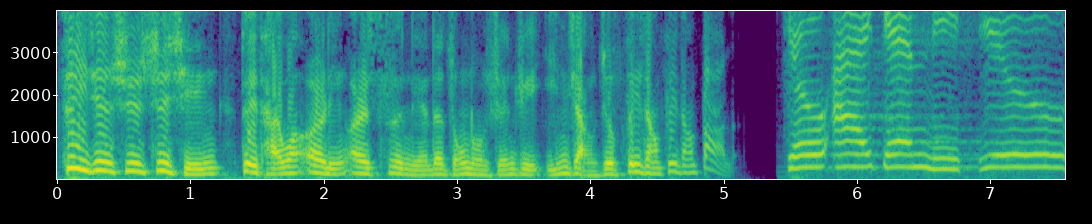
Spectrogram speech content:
这件事事情对台湾二零二四年的总统选举影响就非常非常大了。就爱给你 UFO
